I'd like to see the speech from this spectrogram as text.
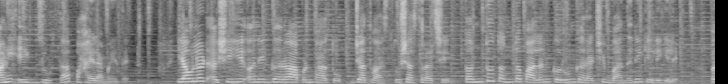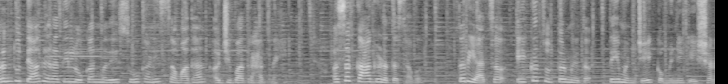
आणि एकजूटता पाहायला मिळते. याउलट अशीही अनेक घरं आपण पाहतो ज्यात वास्तुशास्त्राचे तंतोतंत पालन करून घराची बांधणी केली गेली परंतु त्या घरातील लोकांमध्ये सुख आणि समाधान अजिबात राहत नाही. असं का घडत असावं? तर याचं एकच उत्तर मिळतं ते म्हणजे कम्युनिकेशन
